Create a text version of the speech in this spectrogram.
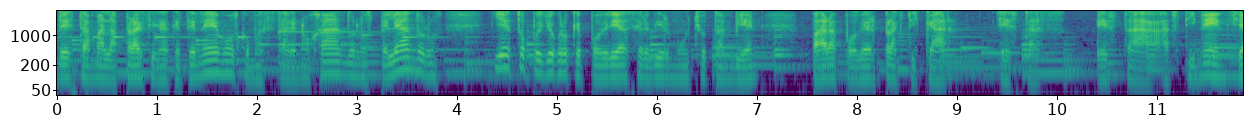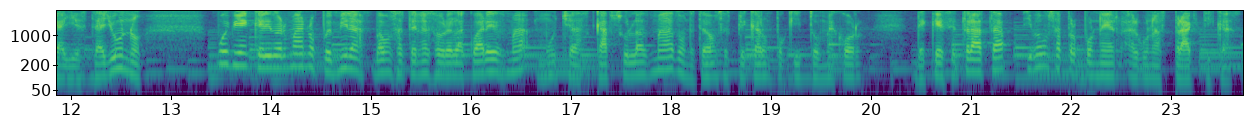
de esta mala práctica que tenemos, como es estar enojándonos, peleándonos. Y esto pues yo creo que podría servir mucho también para poder practicar estas, esta abstinencia y este ayuno. Muy bien, querido hermano, pues mira, vamos a tener sobre la cuaresma muchas cápsulas más donde te vamos a explicar un poquito mejor de qué se trata y vamos a proponer algunas prácticas.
